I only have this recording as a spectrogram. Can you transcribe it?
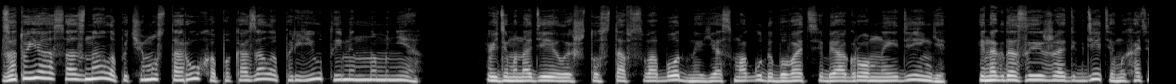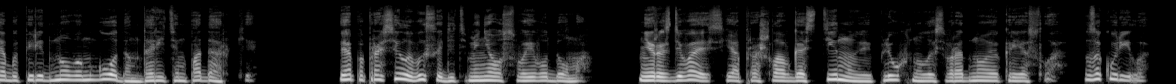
Зато я осознала, почему старуха показала приют именно мне. Видимо, надеялась, что, став свободной, я смогу добывать себе огромные деньги, иногда заезжать к детям и хотя бы перед Новым годом дарить им подарки. Я попросила высадить меня у своего дома. Не раздеваясь, я прошла в гостиную и плюхнулась в родное кресло. Закурила.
